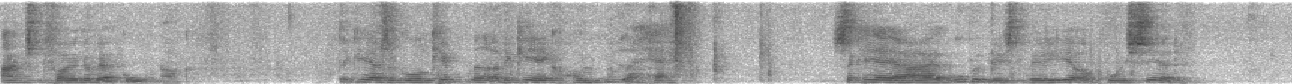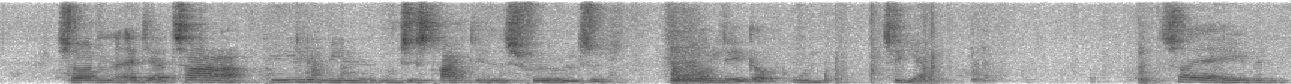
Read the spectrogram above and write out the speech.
Angsten for ikke at være god nok. Den kan jeg altså gå og kæmpe med, og den kan jeg ikke holde ud at have. Så kan jeg ubevidst vælge at projicere det sådan at jeg tager hele min utilstrækkelighedsfølelse og lægger ud til jer. Så er jeg af med den.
